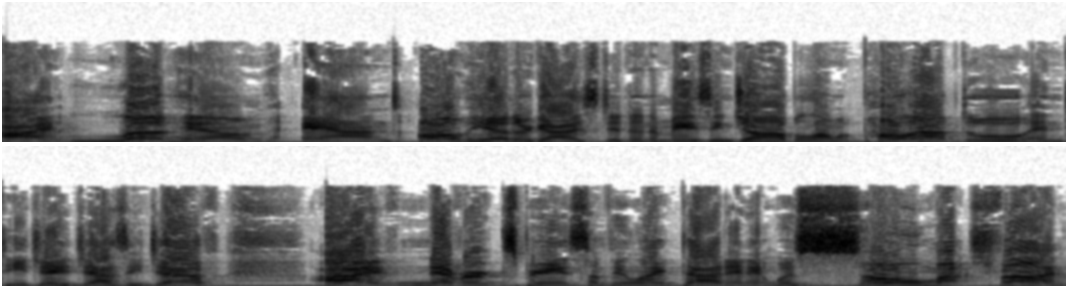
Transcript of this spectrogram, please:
I love him, and all the other guys did an amazing job, along with Paula Abdul and DJ Jazzy Jeff. I've never experienced something like that, and it was so much fun.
